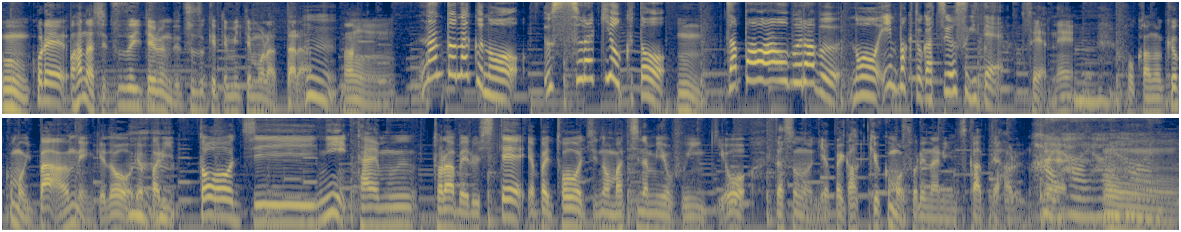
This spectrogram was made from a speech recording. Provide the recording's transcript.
うんこれ話続いてるんで続けてみてもらったら。うん。うん。なんとなくのうっすら記憶とうん「ザ・パワー・オブ・ラブ」のインパクトが強すぎて、せやね、うん。他の曲もいっぱいあんねんけど、うんうん。やっぱり当時にタイムトラベルしてやっぱり当時の街並みを雰囲気を出すのにやっぱり楽曲もそれなりに使ってはるので、はいはいはいはい。うん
